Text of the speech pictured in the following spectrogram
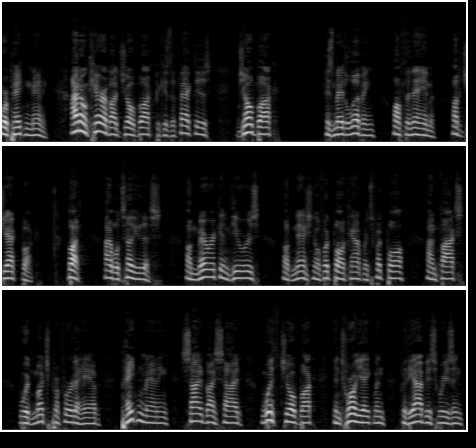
or Peyton Manning. I don't care about Joe Buck because the fact is, Joe Buck has made a living off the name of Jack Buck. But I will tell you this American viewers of National Football Conference football on Fox would much prefer to have Peyton Manning side by side with Joe Buck than Troy Aikman for the obvious reason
